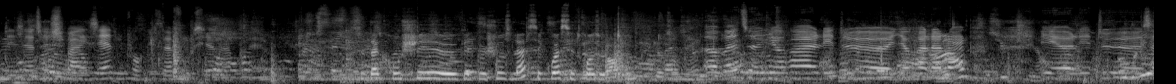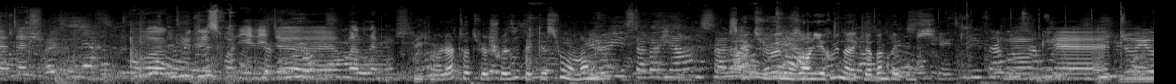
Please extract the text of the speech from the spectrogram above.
des attaches parisiennes pour que ça fonctionne après. C'est d'accrocher euh, quelque chose là C'est quoi ces trois autres trous? En fait, il y aura les deux, euh, il y aura la lampe et euh, les deux attaches pour euh, qu'on puisse relier les deux euh, bonnes réponses. Euh, Là, toi, tu as choisi tes questions en anglais. Est-ce que tu veux nous en lire une avec la bonne réponse? Donc, euh, do you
